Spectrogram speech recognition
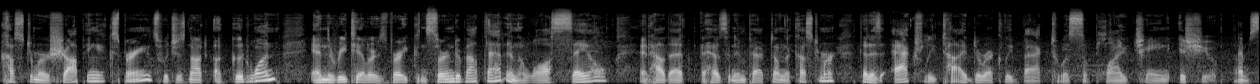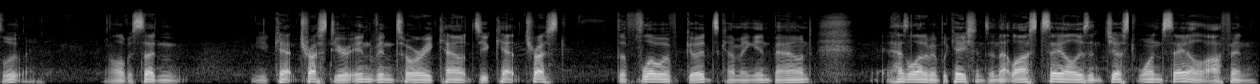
customer shopping experience, which is not a good one. And the retailer is very concerned about that and the lost sale and how that has an impact on the customer. That is actually tied directly back to a supply chain issue. Absolutely. All of a sudden, you can't trust your inventory counts. You can't trust the flow of goods coming inbound. It has a lot of implications, and that lost sale isn't just one sale often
